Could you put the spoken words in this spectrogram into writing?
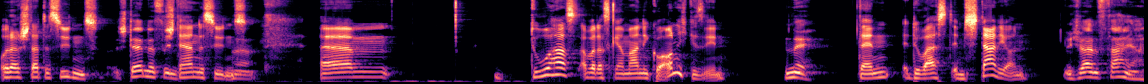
Oder Stadt des Südens. Stern des Südens. Stern des Südens. Ja. Ähm, du hast aber das Germanico auch nicht gesehen. Nee, Denn du warst im Stadion. ich war im Stadion.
